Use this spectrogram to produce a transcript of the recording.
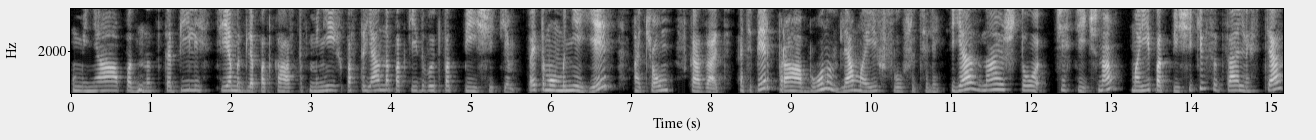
у меня поднакопились темы для подкастов, мне их постоянно подкидывают подписчики. Поэтому мне есть о чем сказать. А теперь про бонус для моих слушателей. Я знаю, что частично мои подписчики в социальных сетях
